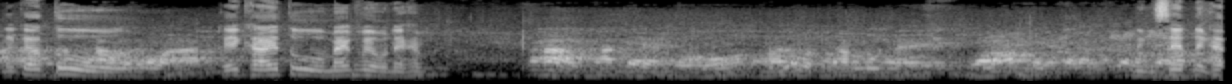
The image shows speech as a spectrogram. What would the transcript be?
แล้วก็ตู้คล้ายๆตู้แม็กวิลนะครับหนึ่งเซตนะครับ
